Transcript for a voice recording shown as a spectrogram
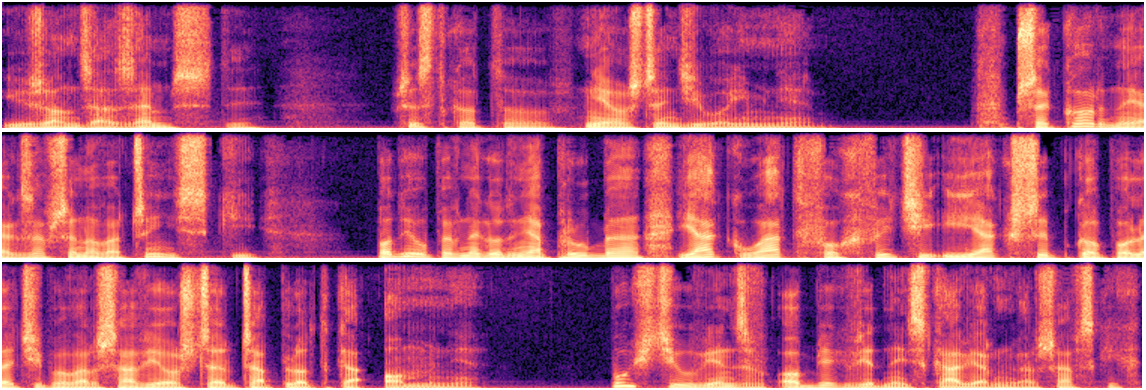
i żądza zemsty. Wszystko to nie oszczędziło i mnie. Przekorny jak zawsze Nowaczyński podjął pewnego dnia próbę, jak łatwo chwyci i jak szybko poleci po Warszawie oszczercza plotka o mnie. Puścił więc w obieg w jednej z kawiarn warszawskich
